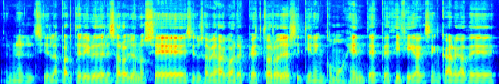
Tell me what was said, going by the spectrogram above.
en, el, sí, en la parte libre del desarrollo. No sé si tú sabes algo al respecto, Roger, si tienen como gente específica que se encarga de,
